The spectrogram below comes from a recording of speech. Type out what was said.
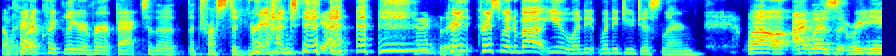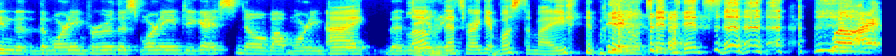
kind to quickly revert back to the the trusted brand. yeah, exactly. Kris, Kris, what about you? What did what did you just learn? Well, I was reading the, the Morning Brew this morning. Do you guys know about Morning Brew? I the love daily? that's where I get most of my, my little tidbits. well, I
